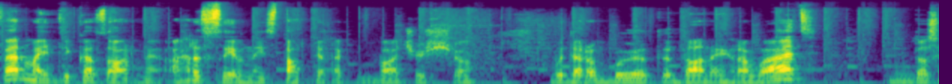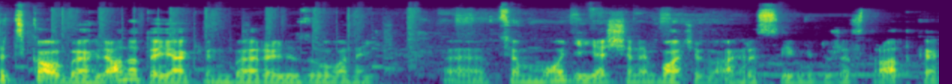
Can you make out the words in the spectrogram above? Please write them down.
Ферма і дві казарми. Агресивний старт, я так бачу, що буде робити даний гравець. Досить цікаво би глянути, як він би реалізований е, в цьому моді. Я ще не бачив агресивні дуже стратки.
